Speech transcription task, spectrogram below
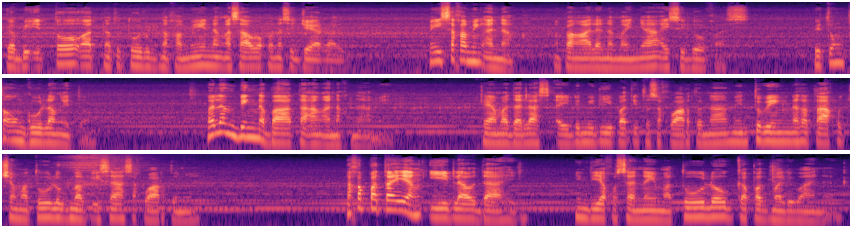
Gabi ito at natutulog na kami ng asawa ko na si Gerald. May isa kaming anak. Ang pangalan naman niya ay si Lucas. Pitong taong gulang ito. Malambing na bata ang anak namin. Kaya madalas ay lumilipat ito sa kwarto namin tuwing natatakot siya matulog mag-isa sa kwarto niya. Nakapatay ang ilaw dahil hindi ako sanay matulog kapag maliwanag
